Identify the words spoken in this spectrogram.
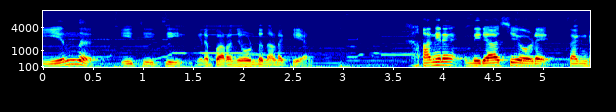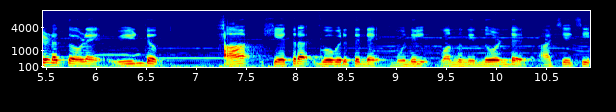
എന്ന് ഈ ചേച്ചി ഇങ്ങനെ പറഞ്ഞുകൊണ്ട് നടക്കുകയാണ്. അങ്ങനെ നിരാശയോടെ സങ്കടത്തോടെ വീണ്ടും ആ ക്ഷേത്ര ഗോപുരത്തിന്റെ മുന്നിൽ വന്ന് നിന്നുകൊണ്ട് ആ ചേച്ചി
